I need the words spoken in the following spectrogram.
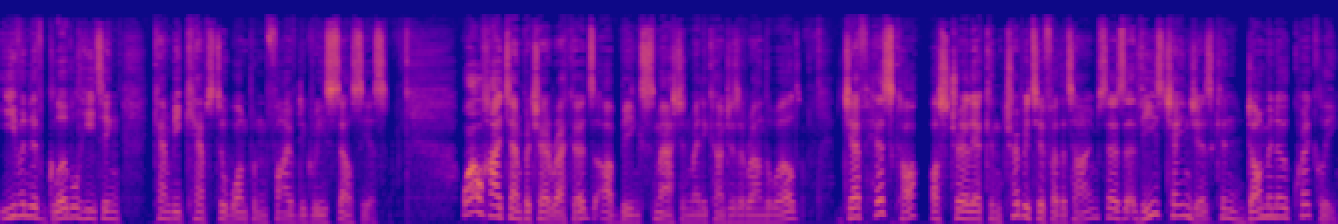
even if global heating can be kept to 1.5 degrees Celsius. While high temperature records are being smashed in many countries around the world, Jeff Hiscock, Australia contributor for The Times, says these changes can domino quickly.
